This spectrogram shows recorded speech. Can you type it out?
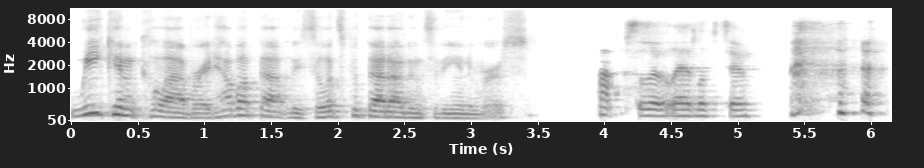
we can collaborate. How about that, Lisa? Let's put that out into the universe. Absolutely. I'd love to.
